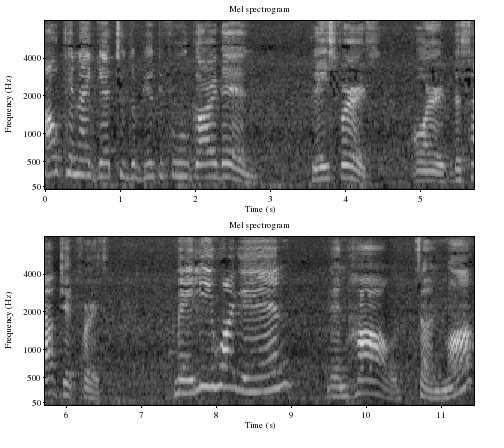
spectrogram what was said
how can I get to the beautiful garden place first or the subject first. 美丽花园 then how 怎么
